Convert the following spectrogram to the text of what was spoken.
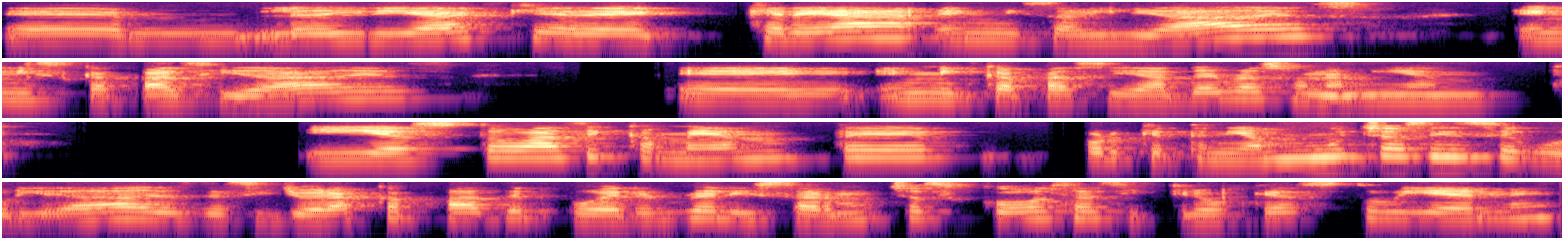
em, le diría que crea en mis habilidades, en mis capacidades, eh, en mi capacidad de razonamiento. Y esto básicamente porque tenía muchas inseguridades de si yo era capaz de poder realizar muchas cosas y creo que esto viene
